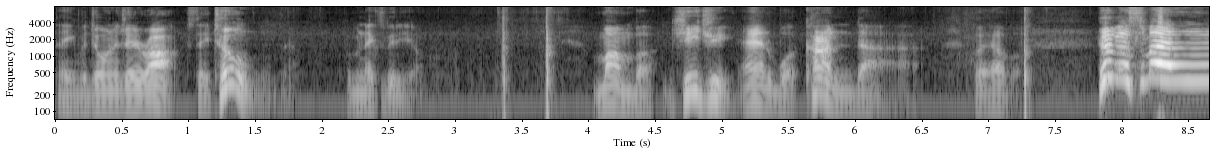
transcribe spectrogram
Thank you for joining J-Rocc. Stay tuned for the next video. Mamba, Gigi, and Wakanda forever. Hit the smell!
